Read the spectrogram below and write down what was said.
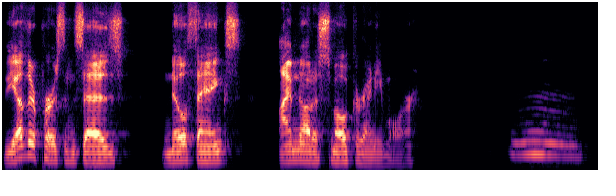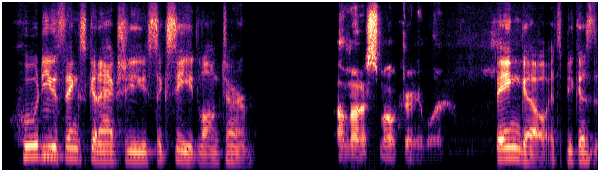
The other person says, No thanks, I'm not a smoker anymore. Mm. Who do you Hmm. think's going to actually succeed long term? I'm not a smoker anymore. Bingo. It's because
